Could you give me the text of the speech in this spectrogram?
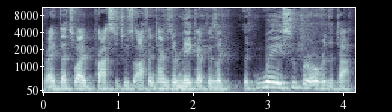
Right. That's why prostitutes oftentimes their makeup is like, like way super over the top.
